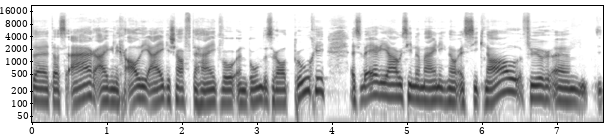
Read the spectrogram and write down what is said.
äh, dass er eigentlich alle Eigenschaften hat, die ein Bundesrat brauche. Es wäre ja auch seiner Meinung nach ein Signal für ähm, die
